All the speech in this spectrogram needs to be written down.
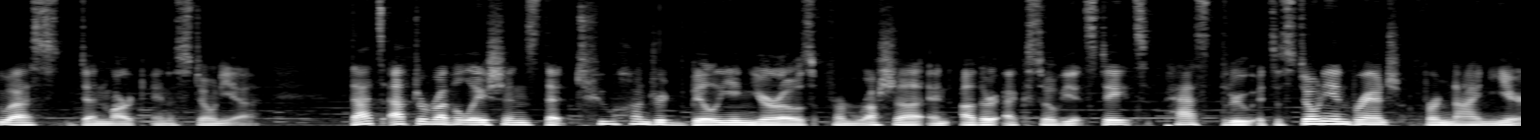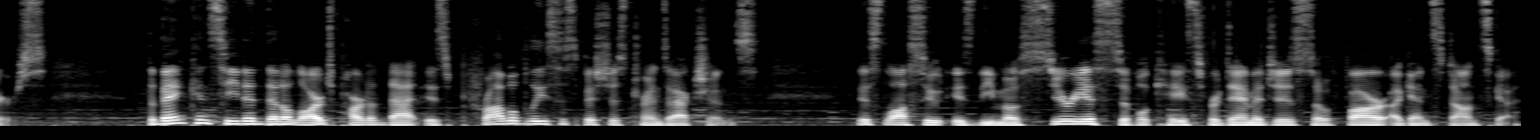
US, Denmark, and Estonia. That's after revelations that 200 billion euros from Russia and other ex Soviet states passed through its Estonian branch for nine years. The bank conceded that a large part of that is probably suspicious transactions. This lawsuit is the most serious civil case for damages so far against Danske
